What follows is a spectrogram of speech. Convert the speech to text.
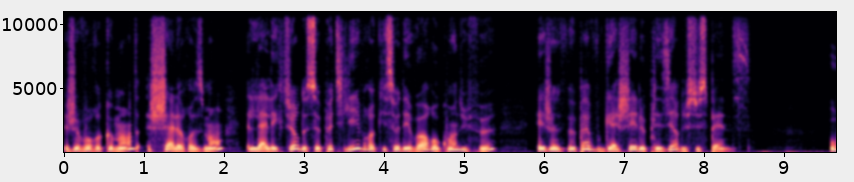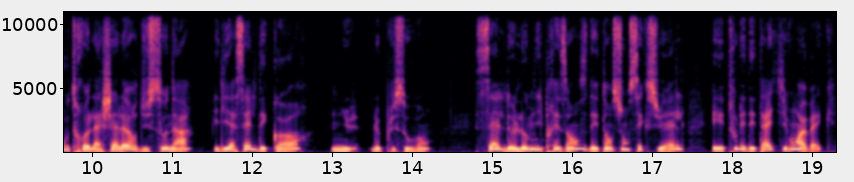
Je vous recommande chaleureusement la lecture de ce petit livre qui se dévore au coin du feu, et je ne veux pas vous gâcher le plaisir du suspense. Outre la chaleur du sauna, il y a celle des corps, nus le plus souvent, celle de l'omniprésence des tensions sexuelles et tous les détails qui vont avec,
